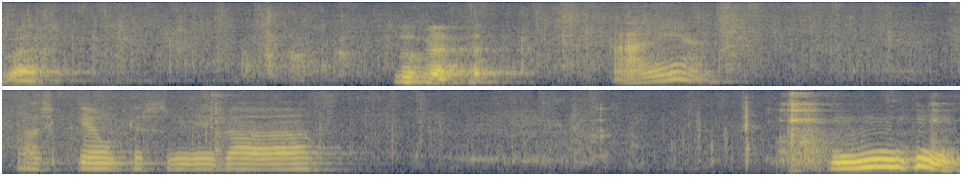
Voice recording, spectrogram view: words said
왜? 왜? 아니야. 맛있게 먹겠습니다. 오,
